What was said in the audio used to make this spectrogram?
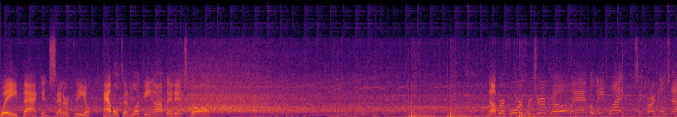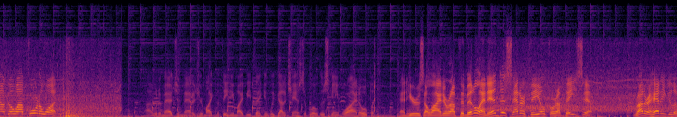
way back in center field. Hamilton looking up, and it's gone. Number four for Jerko, and the lead widens. The Cardinals now go up four to one imagine manager Mike Matheny might be thinking we've got a chance to blow this game wide open. And here's a liner up the middle and into center field for a base hit. Runner heading to the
